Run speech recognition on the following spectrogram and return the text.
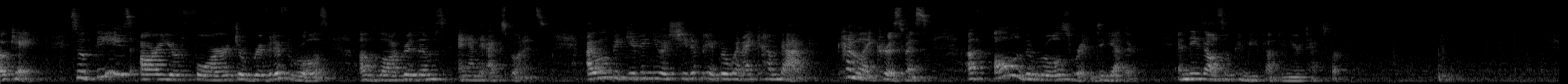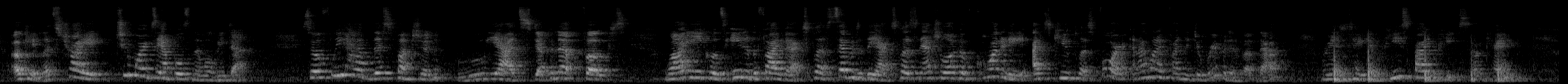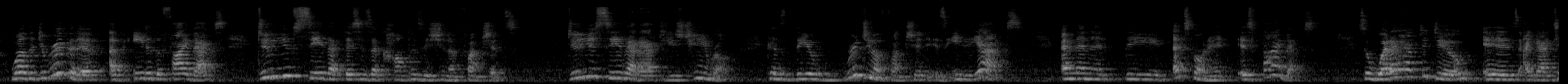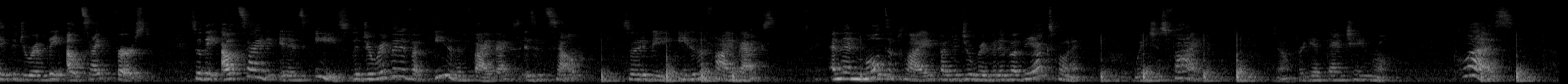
okay, so these are your four derivative rules of logarithms and exponents. I will be giving you a sheet of paper when I come back, kind of like Christmas, of all of the rules written together. And these also can be found in your textbook. Okay, let's try two more examples and then we'll be done. So if we have this function, ooh yeah, it's stepping up folks, y equals e to the 5x plus 7 to the x plus natural log of quantity x cubed plus 4, and I want to find the derivative of that. We're going to take it piece by piece, okay? Well, the derivative of e to the 5x, do you see that this is a composition of functions? Do you see that I have to use chain rule? Because the original function is e to the x, and then it, the exponent is 5x. So what I have to do is I got to take the derivative the outside first. So the outside is e. So the derivative of e to the 5x is itself. So it would be e to the 5x, and then multiplied by the derivative of the exponent, which is 5. Don't forget that chain rule. Plus,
